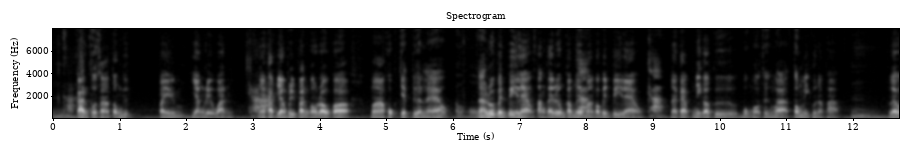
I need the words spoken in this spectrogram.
อืมค่ะการโฆษณาต้องหยุดไปอืมอย่างเร็ววันค่ะนะครับอย่างผลิตภัณฑ์ของเราก็ มา 6-7 เดือนแล้วโอ้โหนะรู้เป็นปีแล้วตั้งแต่เริ่มกำเนิดค่ะมาก็เป็นปีแล้วค่ะนะครับนี่ก็คือบ่งบอกถึงว่าต้องมีคุณภาพอืมแล้ว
